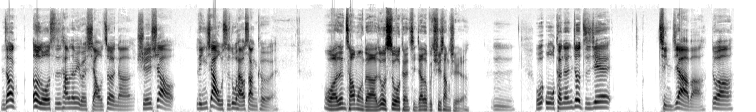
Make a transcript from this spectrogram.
你知道俄罗斯他们那边有个小镇啊，学校零下五十度还要上课，哎。哇，真超猛的啊！如果是我，可能请假都不去上学了。嗯，我我可能就直接请假吧，对啊，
